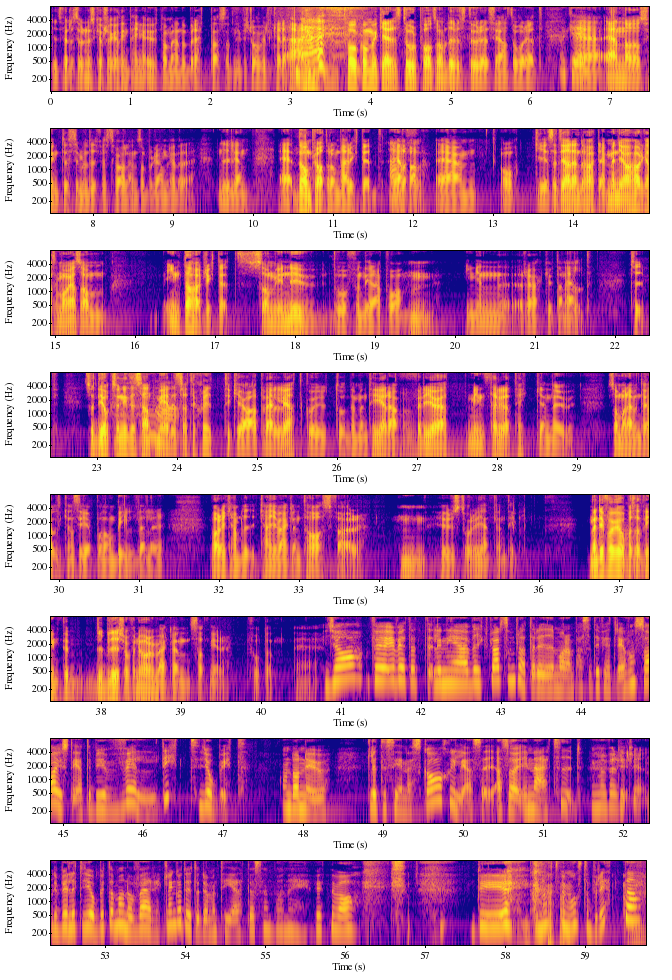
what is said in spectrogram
blivit väldigt stort. Nu ska jag försöka att inte hänga ut dem men ändå berätta så att ni förstår vilka det är. Två komiker, stor podd som har blivit större senaste året. Okej. Eh, en av dem syntes i Melodifestivalen som programledare nyligen. Eh, de pratade om det här ryktet Ah. i alla fall. Ehm, och, eh, så att jag hade ändå hört det. Men jag har hört ganska många som inte har hört ryktet som ju nu då funderar på hmm, ingen rök utan eld. Typ. Så det är också en intressant Aha. mediestrategi tycker jag att välja att gå ut och dementera för det gör ju att minsta lilla tecken nu som man eventuellt kan se på någon bild eller vad det kan bli kan ju verkligen tas för hmm, hur står det egentligen till? Men det får vi hoppas att det inte det blir så för nu har de verkligen satt ner foten. Eh, Ja, för jag vet att Linnea Wikblad som pratade i Morgonpasset i P3, hon sa just det att det blir väldigt jobbigt om de nu lite senare ska skilja sig, alltså i närtid. Men verkligen. Det blir lite jobbigt om man då verkligen gått ut och dementerat det och sen bara nej, vet ni vad? Det är något vi måste berätta.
